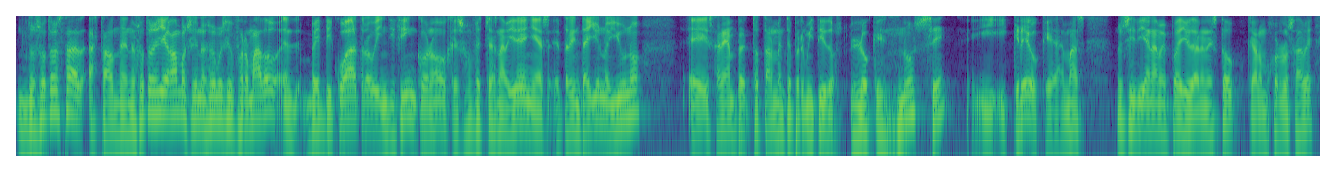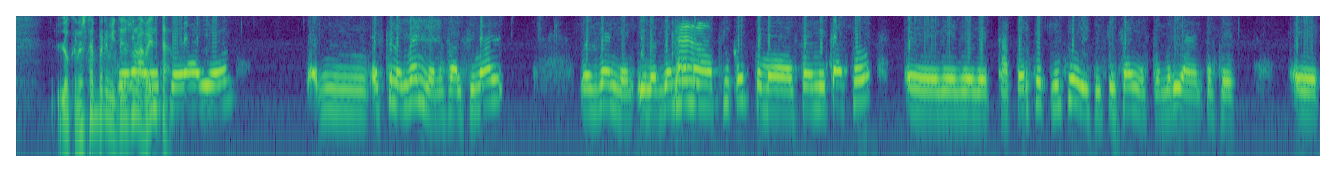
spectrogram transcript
Nosotros hasta, hasta donde nosotros llegamos y nos hemos informado, el 24, 25, ¿no? que son fechas navideñas, el 31 y 1, eh, estarían per- totalmente permitidos. Lo que no sé, y, y creo que además, no sé si Diana me puede ayudar en esto, que a lo mejor lo sabe, lo que no está permitido es de venta. mm, es que los venden, o sea, al final los venden. Y los venden a chicos, como fue en mi caso, eh, de, de- de 14, 15 o 16 años tendrían. Entonces, eh,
